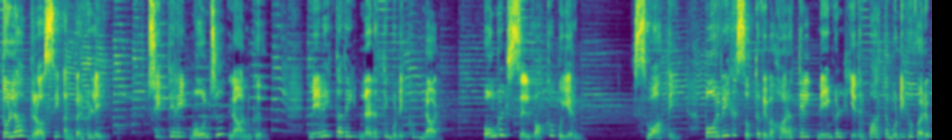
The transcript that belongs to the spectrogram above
துலாம் ராசி அன்பர்களே சித்திரை மூன்று நான்கு. நினைத்ததை நடத்தி முடிக்கும் நாள். உங்கள் செல்வாக்கு உயரும். சுவாதி பூர்வீக சொத்து விவகாரத்தில் நீங்கள் எதிர்பார்த்த முடிவு வரும்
